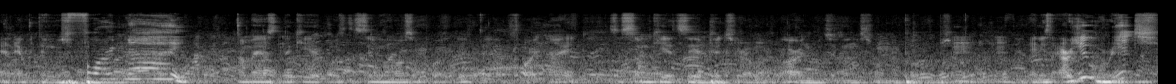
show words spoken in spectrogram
And everything was Fortnite. I'm asking the kid what's the single most important gift to you? Fortnite. So some kid see a picture of my garden, which is in the swimming pool. Mm-hmm. And he's like, Are you rich?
